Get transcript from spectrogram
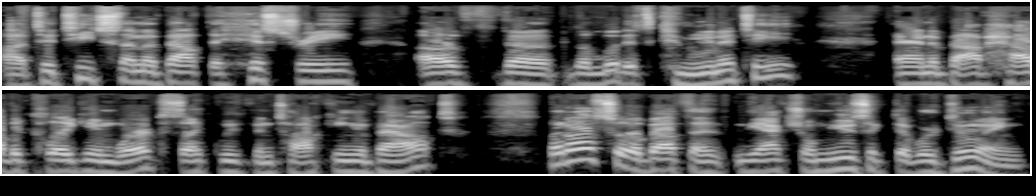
uh, to teach them about the history of the, the Lititz community and about how the collegium works, like we've been talking about, but also about the, the actual music that we're doing.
